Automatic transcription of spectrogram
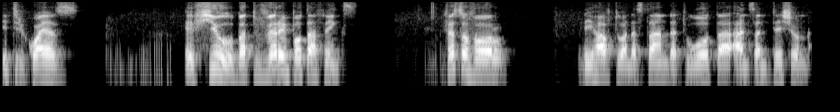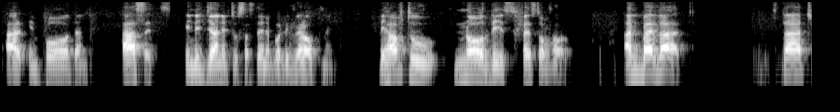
It requires a few but very important things. First of all, they have to understand that water and sanitation are important assets in the journey to sustainable development. They have to know this, first of all. And by that, start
